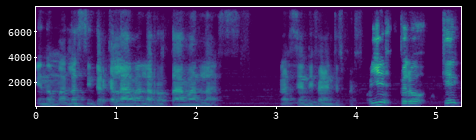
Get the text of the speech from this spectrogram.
y nomás las intercalaban, las rotaban, las, las hacían diferentes, pues. Oye, pero qué,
